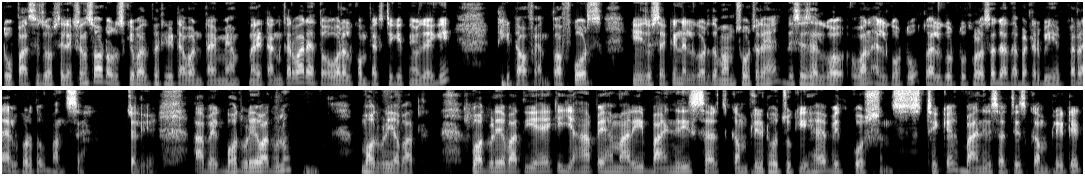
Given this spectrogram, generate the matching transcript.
two passes of selection sort और उसके बाद फिर थीटा वन टाइम में हम अपना रिटर्न करवा रहे हैं तो ओवरऑल कॉम्प्लेक्सिटी कितनी हो जाएगी? थीटा ऑफ़ एन तो ऑफ़ कोर्स ये जो सेकंड एल्गोरिथम हम सोच रहे हैं this is algo one algo two तो एल्गो टू थोड़ा सा ज़्यादा बेटर बिहेव कर रहा है एल्गोरिथम वन से। चलिए अब एक बहुत बढ़िया बात बोलूँ। बहुत बढ़िया बात। बहुत बढ़िया बात यह है कि यहाँ पे हमारी बाइनरी सर्च कंप्लीट हो चुकी है विद क्वेश्चंस ठीक है? बाइनरी सर्च इज़ कंप्लीटेड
